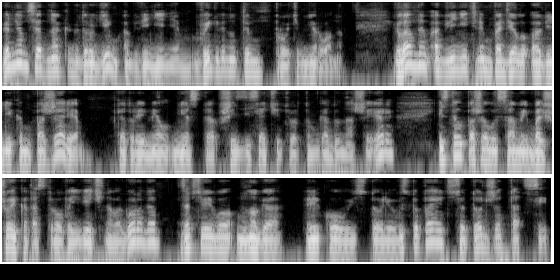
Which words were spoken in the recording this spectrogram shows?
Вернемся, однако, к другим обвинениям, выдвинутым против Нерона. Главным обвинителем по делу о Великом пожаре, который имел место в 64 году нашей эры и стал, пожалуй, самой большой катастрофой Вечного города за всю его многовековую историю, выступает все тот же Тацит.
